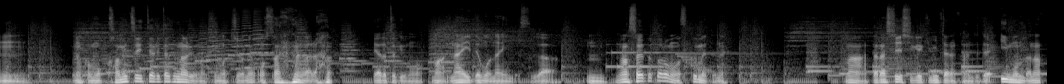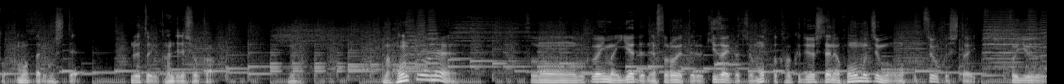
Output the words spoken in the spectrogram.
うん、なんかもう噛みついてやりたくなるような気持ちをね、抑えながら やるときも、まあないでもないんですが、うん、まあそういうところも含めてね、まあ新しい刺激みたいな感じでいいもんだなと思ったりもしてるという感じでしょうか。うん。まあ本当はね、その僕が今家でね揃えてる機材たちをもっと拡充してねホームジムをもっと強くしたいという、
